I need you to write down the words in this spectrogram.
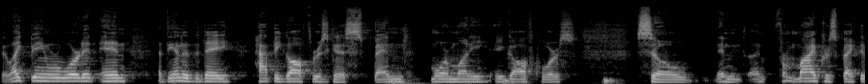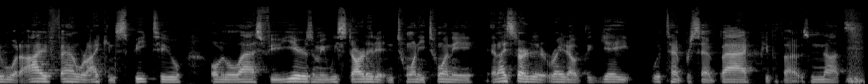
They like being rewarded. And at the end of the day, happy golfer is going to spend more money at a golf course. So, and, and from my perspective, what I've found, what I can speak to over the last few years, I mean, we started it in 2020 and I started it right out the gate with 10% back. People thought it was nuts.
